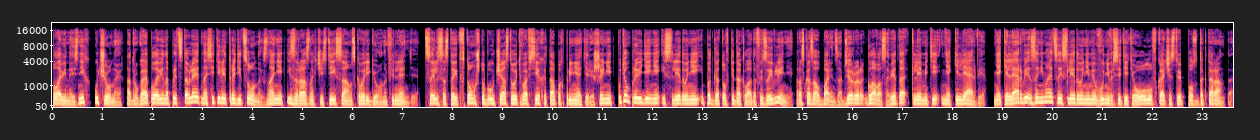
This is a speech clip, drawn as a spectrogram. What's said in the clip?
половина из них – ученые, а другая половина представляет носителей традиционных знаний из разных частей Саамского региона Финляндии. Цель состоит в том, чтобы участвовать во всех этапах принятия решений путем проведения исследований и подготовки докладов и заявлений, Германии, рассказал Баринс Обзервер глава совета Клемети Някелярви. Някелярви занимается исследованиями в университете Оулу в качестве постдокторанта.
